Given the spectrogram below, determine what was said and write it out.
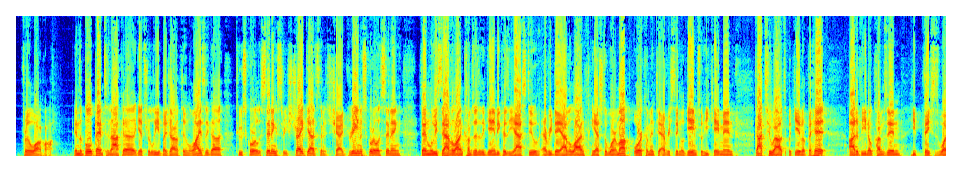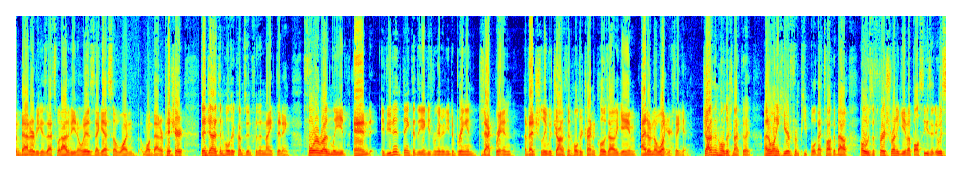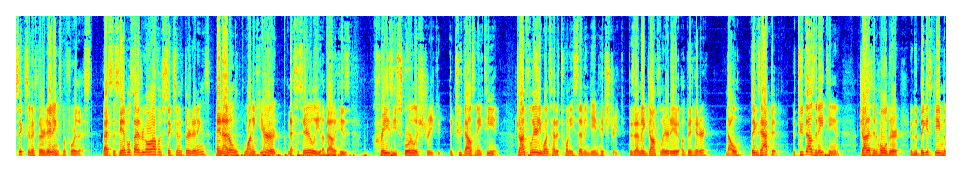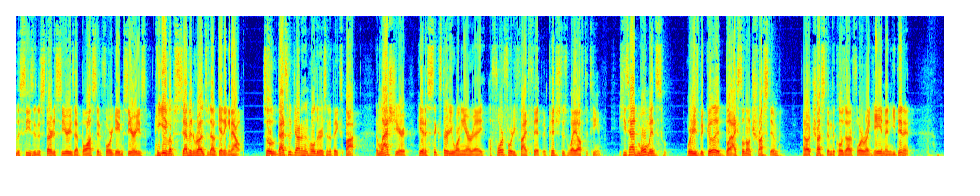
for the long haul. In the bullpen, Tanaka gets relieved by Jonathan Loaisiga, two scoreless innings, three strikeouts. Then it's Chad Green, a scoreless inning. Then Luis Avilán comes into the game because he has to. Every day, Avilán, he has to warm up or come into every single game. So he came in, got two outs, but gave up a hit. Ottavino comes in. He faces one batter because that's what Ottavino is, I guess, a one one batter pitcher. Then Jonathan Holder comes in for the ninth inning, four run lead. And if you didn't think that the Yankees were going to need to bring in Zach Britton eventually with Jonathan Holder trying to close out a game, I don't know what you're thinking. Jonathan Holder's not good. I don't want to hear from people that talk about, oh, it was the first run he gave up all season. It was six and a third innings before this. That's the sample size we're going off of, six and a third innings. And I don't want to hear necessarily about his crazy scoreless streak in 2018. John Flaherty once had a 27 game hit streak. Does that make John Flaherty a good hitter? No. Things happen. In 2018, Jonathan Holder, in the biggest game of the season to start a series at Boston, four game series, he gave up seven runs without getting an out. So that's who Jonathan Holder is in a big spot. And last year, he had a 6.31 ERA, a 4.45 FIP, and pitched his way off the team. He's had moments where he's been good, but I still don't trust him. I don't trust him to close out a four-run game, and he didn't.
